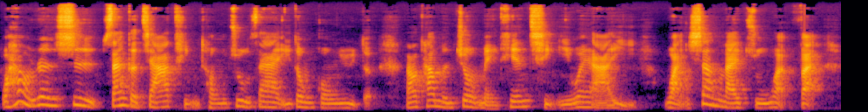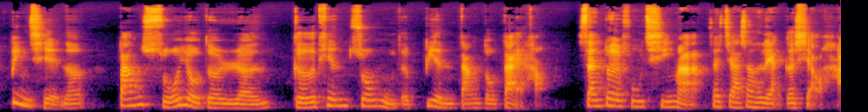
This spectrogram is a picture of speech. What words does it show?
我还有认识三个家庭同住在一栋公寓的，然后他们就每天请一位阿姨晚上来煮晚饭，并且呢帮所有的人隔天中午的便当都带好。三对夫妻嘛，再加上两个小孩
